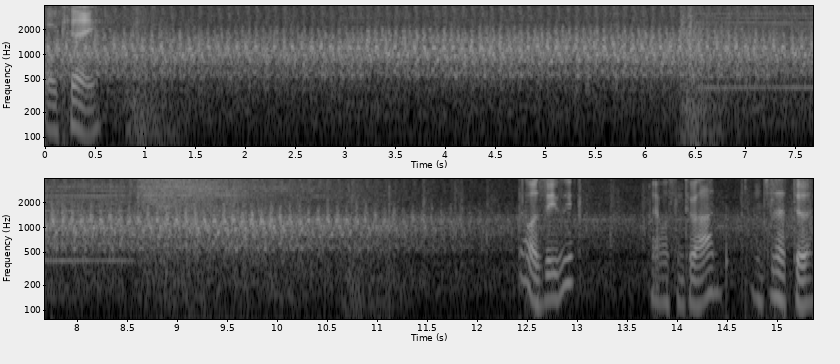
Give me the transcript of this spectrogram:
Okay. That was easy. That wasn't too hard. You just had to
